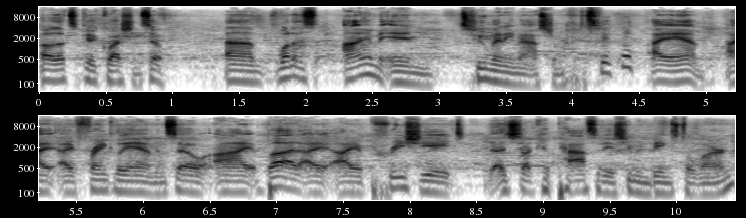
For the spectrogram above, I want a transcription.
Oh, that's a good question. So, um, one of the I'm in too many masterminds. I am. I, I frankly am, and so I. But I, I appreciate just our capacity as human beings to learn,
